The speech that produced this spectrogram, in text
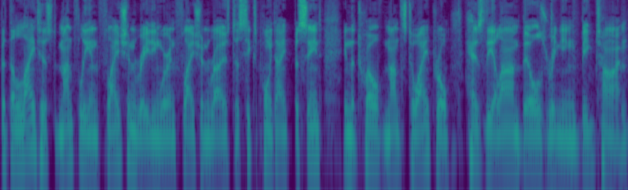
But the latest monthly inflation reading, where inflation rose to 6.8% in the 12 months to April, has the alarm bells ringing big time.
